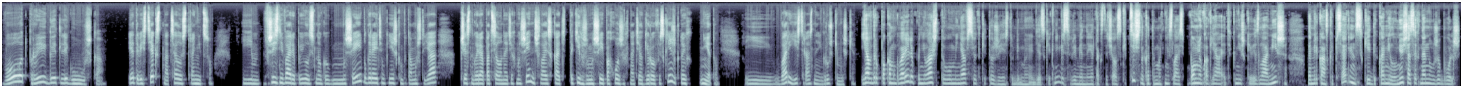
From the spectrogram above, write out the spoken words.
Вот прыгает лягушка. Это весь текст на целую страницу. И в жизни Вари появилось много мышей благодаря этим книжкам, потому что я, честно говоря, подсела на этих мышей, начала искать таких же мышей, похожих на тех героев из книжек, но их нету. И у Вари есть разные игрушки-мышки. Я вдруг, пока мы говорили, поняла, что у меня все-таки тоже есть любимые детские книги современные. Я так сначала скептично к этому отнеслась. Помню, как я эти книжки везла Мише, американская писательница Кейт де Камила. У нее сейчас их, наверное, уже больше.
